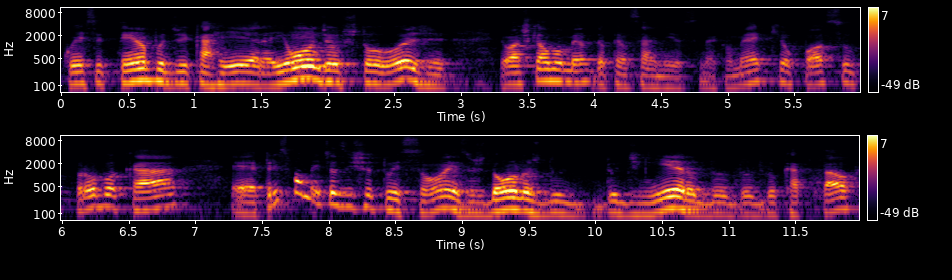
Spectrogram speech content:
com esse tempo de carreira e onde eu estou hoje, eu acho que é o momento de eu pensar nisso, né? Como é que eu posso provocar, é, principalmente as instituições, os donos do, do dinheiro, do, do, do capital,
